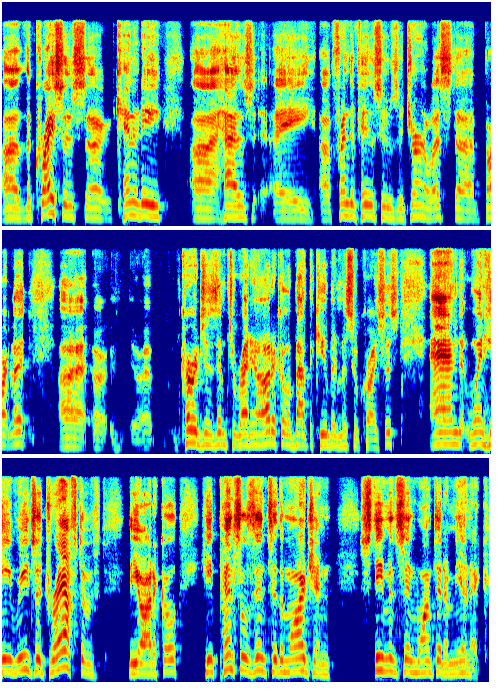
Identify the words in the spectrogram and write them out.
uh, the crisis, uh, Kennedy uh, has a, a friend of his who's a journalist, uh, Bartlett, uh, or, uh, encourages him to write an article about the Cuban Missile Crisis. And when he reads a draft of the article, he pencils into the margin, Stevenson wanted a Munich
